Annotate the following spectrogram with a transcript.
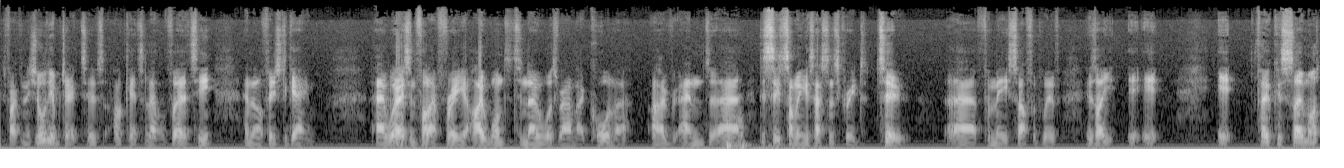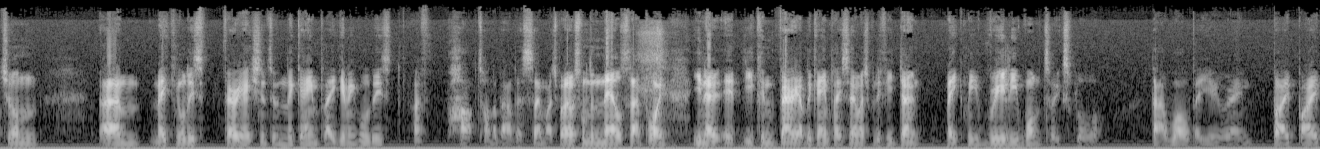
If I finish all the objectives, I'll get to level 30 and then I'll finish the game. Uh, whereas in Fallout 3, I wanted to know what was around that corner. I, and uh, this is something Assassin's Creed 2 uh, for me suffered with. Is like it, it, it focused so much on um, making all these variations in the gameplay, giving all these. I've harped on about this so much, but I just want to nail to that point. You know, it, you can vary up the gameplay so much, but if you don't make me really want to explore that world that you were in by by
